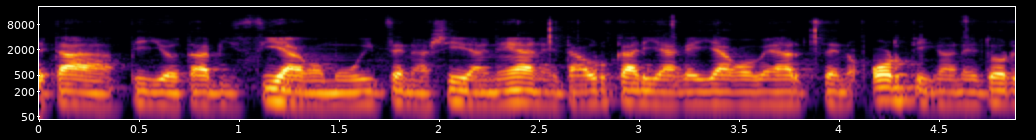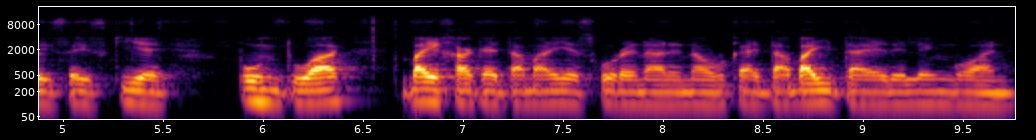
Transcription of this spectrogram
eta pilota biziago mugitzen hasi danean eta aurkaria gehiago behartzen hortikan etorri zaizkie puntuak, bai jaka eta mari ezkurrenaren aurka eta baita ere lengoan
